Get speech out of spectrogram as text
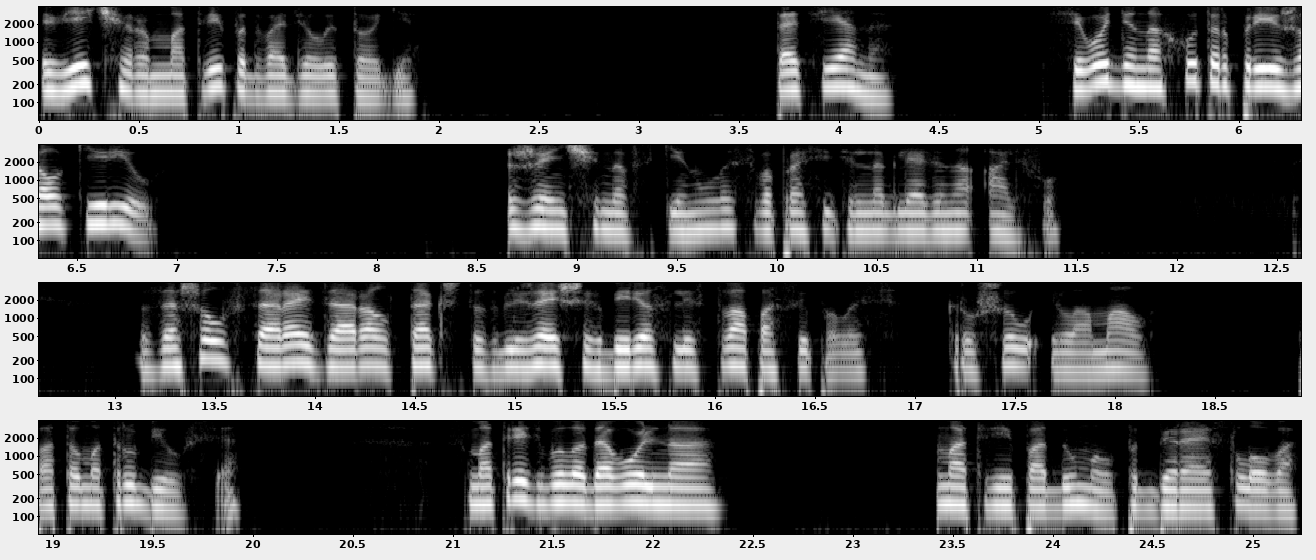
Вечером Матвей подводил итоги. «Татьяна, сегодня на хутор приезжал Кирилл». Женщина вскинулась, вопросительно глядя на Альфу. Зашел в сарай, заорал так, что с ближайших берез листва посыпалось, крушил и ломал. Потом отрубился. Смотреть было довольно... Матвей подумал, подбирая слово.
